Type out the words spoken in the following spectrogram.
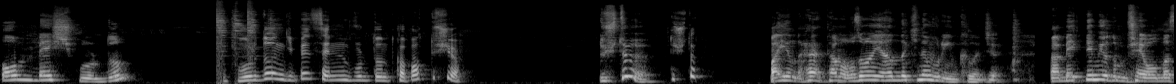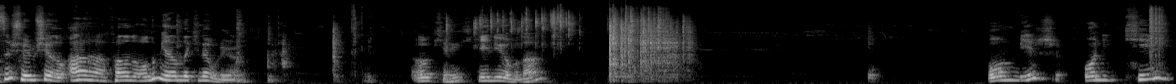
15 vurdum. Vurduğun gibi senin vurduğun kobold düşüyor. Düştü mü? Düştü. Bayıldı. Ha tamam o zaman yanındakine vurayım kılıcı. Ben beklemiyordum şey olmasın. Şöyle bir şey oldum. Aa falan oldum yanındakine vuruyorum. Okey. Geliyor bu da. 11, 12,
